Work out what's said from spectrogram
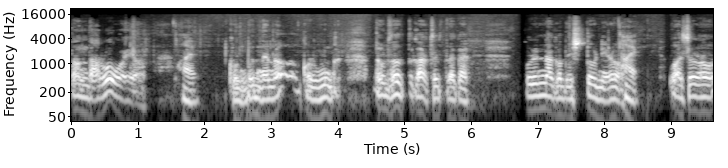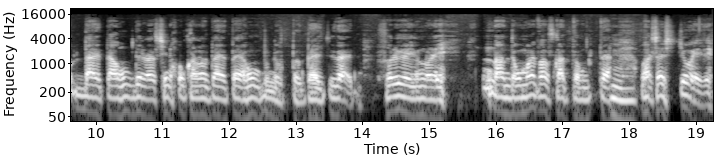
たんだろうよ。はい。この分でな、この分か、どうだったかって言ったか、これの中で一人の、はい。わしの大体本部らしい他の大体本部におった第一代。それが言うのに、なんでお前助かって思って、んわしは市長へで、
